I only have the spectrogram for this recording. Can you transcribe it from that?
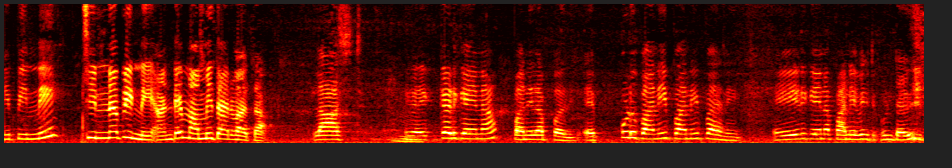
ఈ పిన్ని చిన్న పిన్ని అంటే మమ్మీ తర్వాత. లాస్ట్ ఇక ఎక్కడికైనా పని తప్పది. ఎప్పుడు పని పని పని. ఏడికైనా పని పెట్టుకుంటది.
